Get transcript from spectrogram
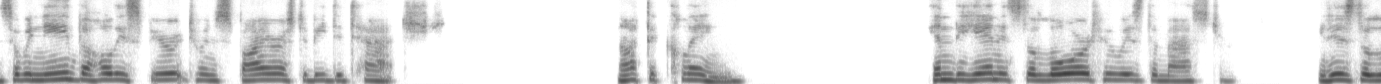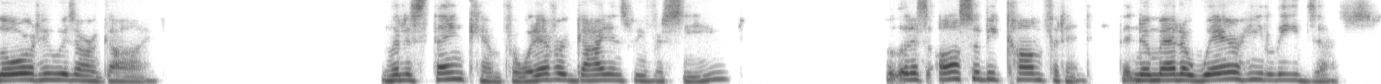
And so we need the Holy Spirit to inspire us to be detached, not to cling. In the end, it's the Lord who is the master. It is the Lord who is our guide. Let us thank Him for whatever guidance we've received, but let us also be confident that no matter where He leads us,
